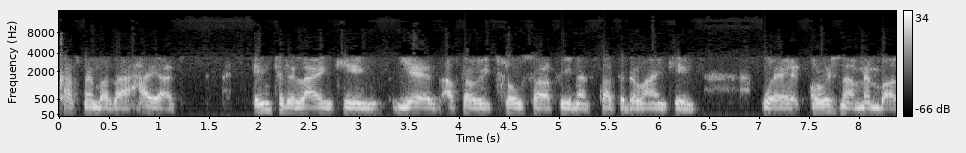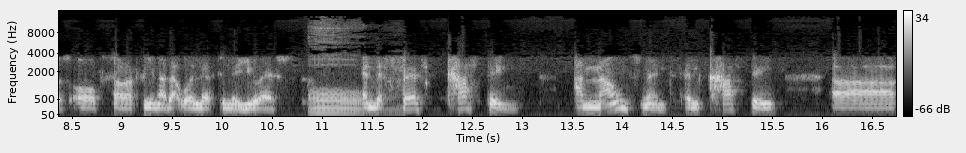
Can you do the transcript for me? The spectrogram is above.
cast members I hired into the Lion King years after we closed Sarafina and started the Lion King were original members of Sarafina that were left in the US. Oh. And the first casting announcement and casting uh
